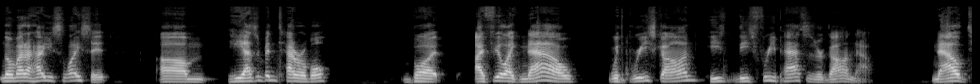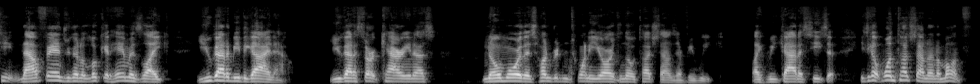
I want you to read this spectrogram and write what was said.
no matter how you slice it. Um, he hasn't been terrible, but I feel like now with Breece gone, he's these free passes are gone now. Now, te- now fans are going to look at him as like you got to be the guy now. You got to start carrying us. No more of this 120 yards and no touchdowns every week. Like we got to see. Some, he's got one touchdown in a month,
